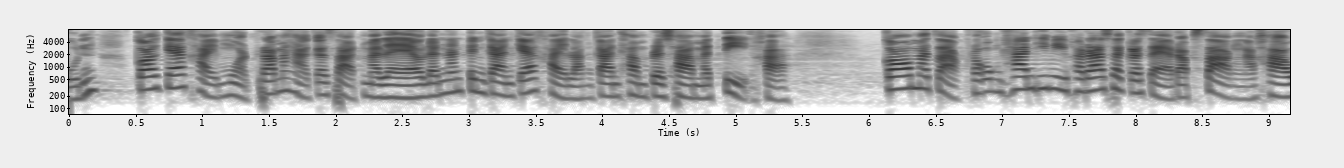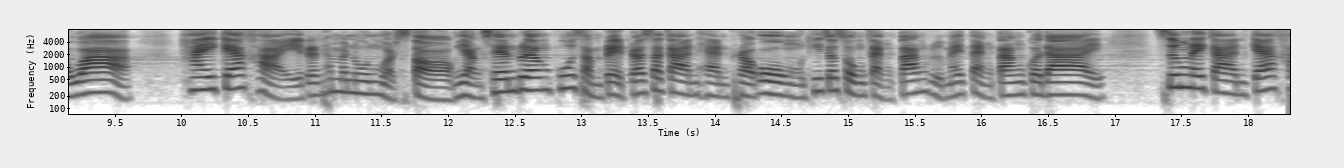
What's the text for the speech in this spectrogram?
60 ก็แก้ไขหมวดพระมหากษัตริย์มาแล้ว และนั่นเป็นการแก้ไขหลังการทำประชามติค่ะ ก็มาจากพระองค์ท่านที่มีพระราชกระแสรับสั่งนะคะว่าให้แก้ไขรัฐธรรมนูญหมวด 2 อย่างเช่นเรื่องผู้สำเร็จราชการแทนพระองค์ ที่จะทรงแต่งตั้งหรือไม่แต่งตั้งก็ได้ ซึ่งในการแก้ไข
